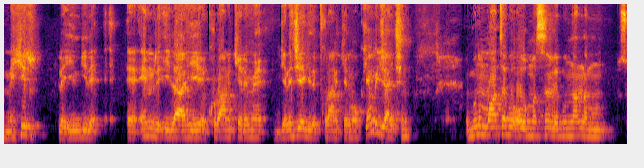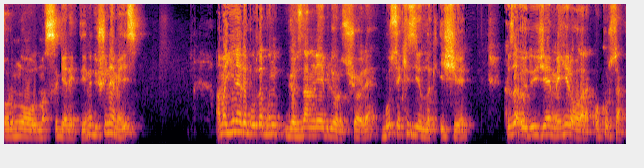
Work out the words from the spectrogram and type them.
mehirle ilgili e, emri ilahiyi, Kur'an-ı Kerim'i, geleceğe gidip Kur'an-ı Kerim'i okuyamayacağı için bunun muhatabı olmasını ve bundan da sorumlu olması gerektiğini düşünemeyiz. Ama yine de burada bunu gözlemleyebiliyoruz şöyle. Bu 8 yıllık işi kıza ödeyeceği mehir olarak okursak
